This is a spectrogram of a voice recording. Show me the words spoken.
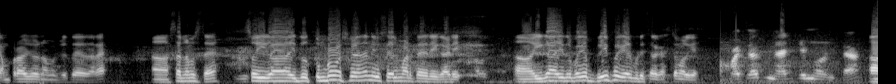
ಕೆಂಪರಾಜ್ ಅವರು ನಮ್ಮ ಜೊತೆ ಇದ್ದಾರೆ. ಸರ್ ನಮಸ್ತೆ. ಸೊ ಈಗ ಇದು ತುಂಬಾ ವರ್ಷಗಳಿಂದ ನೀವು ಸೇಲ್ ಮಾಡ್ತಾ ಇದ್ರಿ ಗಾಡಿ. ಈಗ ಇದ್ರ ಬಗ್ಗೆ ಬ್ರೀಫ್ ಆಗಿ ಹೇಳ್ಬಿಡಿ ಸರ್ ಕಸ್ಟಮರ್ಗೆ ಬಜಾಜ್ ಮ್ಯಾಕ್ಸಿಮಮ್ ಅಂತ. ಹಾ.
